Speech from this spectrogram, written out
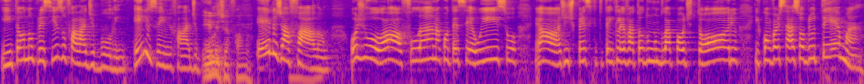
E então eu não preciso falar de bullying. Eles vêm me falar de bullying. Eles já falam. Eles já falam. Ô Ju, ó, fulano aconteceu isso, ó, a gente pensa que tu tem que levar todo mundo lá para o auditório e conversar sobre o tema.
